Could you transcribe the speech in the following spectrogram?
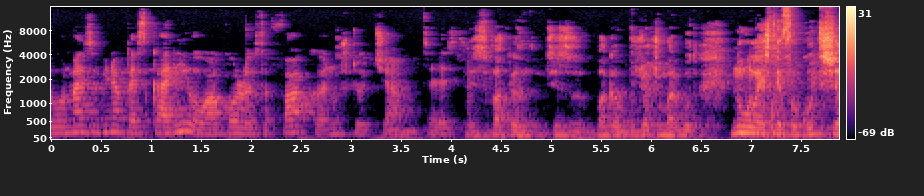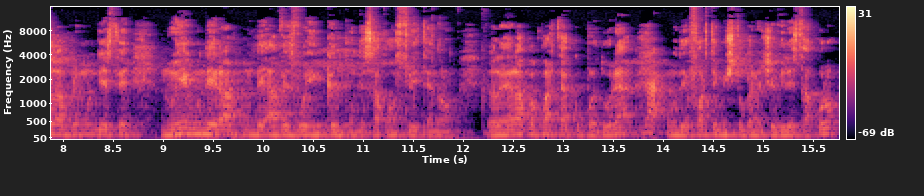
urmează să vină pescariu acolo să facă, nu știu ce am înțeles. Trebuie să facă, ce să facă, joace un barbut. Nu ăla este făcut și ăla în primul rând este, nu e unde, era, unde aveți voi în câmp, unde s-a construit enorm. Ăla era pe partea cu pădurea, Da. unde e foarte mișto pe ce vile este acolo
